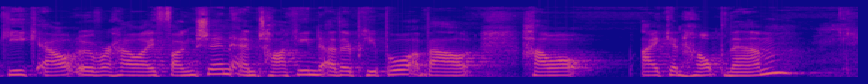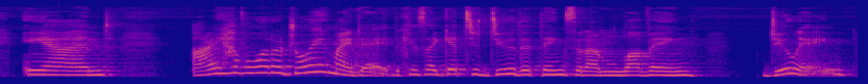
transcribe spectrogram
geek out over how I function and talking to other people about how I can help them. And I have a lot of joy in my day because I get to do the things that I'm loving doing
